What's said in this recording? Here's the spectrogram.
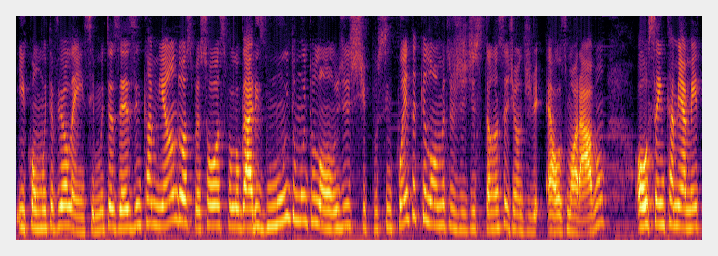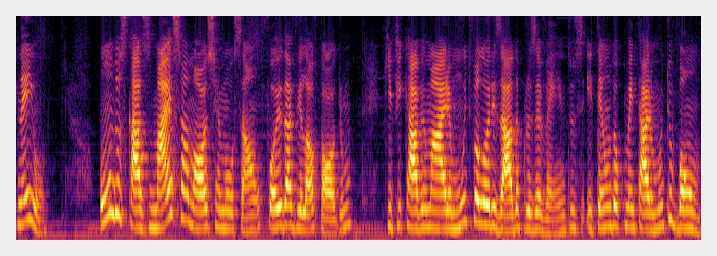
e com muita violência, muitas vezes encaminhando as pessoas para lugares muito, muito longe, tipo 50 quilômetros de distância de onde elas moravam, ou sem encaminhamento nenhum. Um dos casos mais famosos de remoção foi o da Vila Autódromo, que ficava em uma área muito valorizada para os eventos e tem um documentário muito bom,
